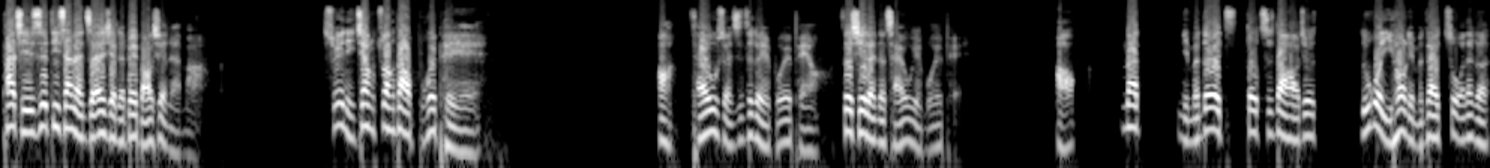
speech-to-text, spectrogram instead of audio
他其实是第三人责任险的被保险人嘛。所以你这样撞到不会赔诶，啊，财务损失这个也不会赔哦，这些人的财务也不会赔。好，那你们都会都知道啊，就如果以后你们在做那个，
